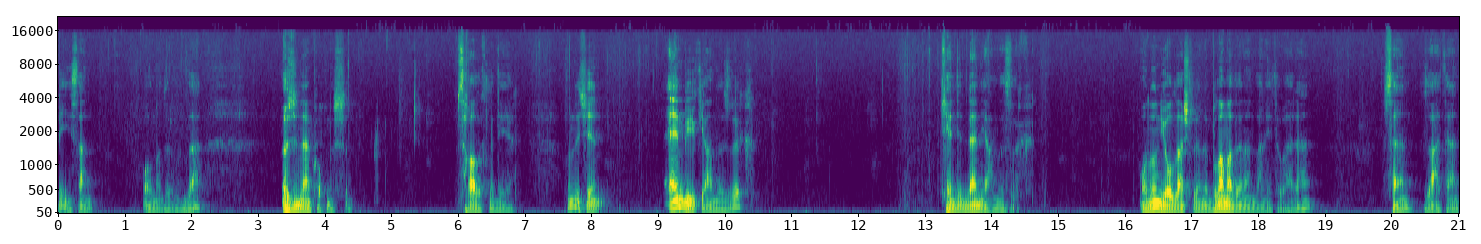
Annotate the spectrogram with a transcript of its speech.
bir insan olma durumunda özünden kopmuşsun. Sağlıklı değil. Onun için en büyük yalnızlık kendinden yalnızlık. Onun yoldaşlığını bulamadığın andan itibaren sen zaten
